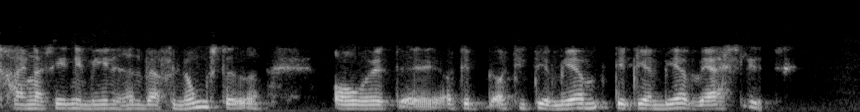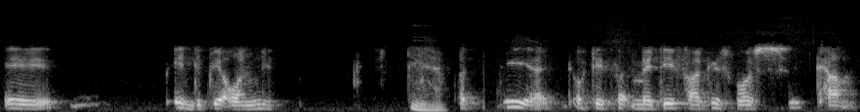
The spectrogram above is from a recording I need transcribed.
trænger sig ind i menigheden, i hvert fald nogle steder, og, øh, og, det, og det, bliver mere, det bliver mere værsligt, øh, end det bliver åndeligt. Ja. Mm -hmm. Og, det er, og det, men det er faktisk vores kamp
